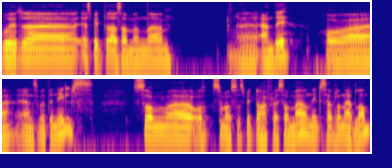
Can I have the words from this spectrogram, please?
Hvor uh, jeg spilte da sammen eh, Andy og en som heter Nils. Som, uh, som jeg også spilte Half-Life sammen med. Og Nils er fra Nederland.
